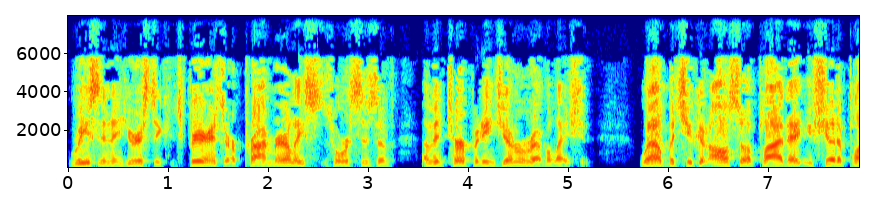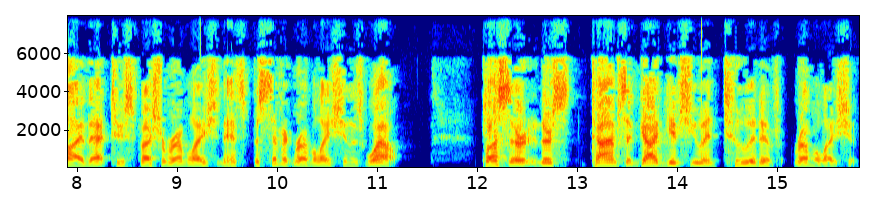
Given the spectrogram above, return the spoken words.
reason and heuristic experience are primarily sources of, of interpreting general revelation. Well, but you can also apply that, and you should apply that to special revelation and specific revelation as well. Plus, there, there's times that God gives you intuitive revelation.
